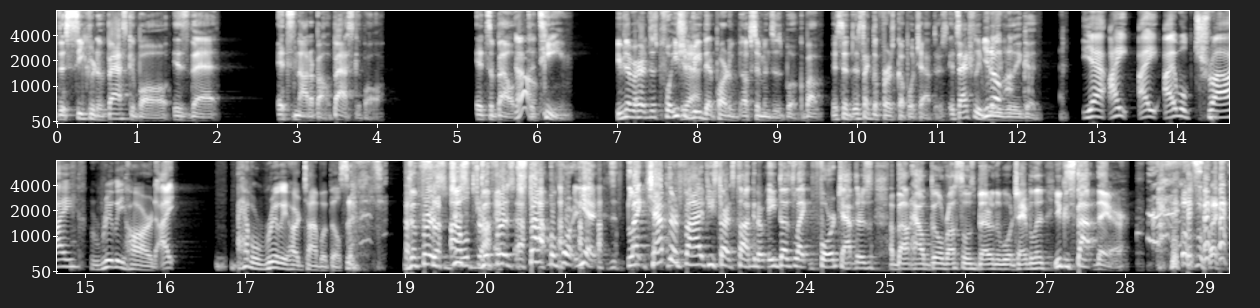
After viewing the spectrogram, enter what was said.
The secret of basketball is that it's not about basketball. It's about Oh. the team. You've never heard this before. You should Yeah. read that part of, of Simmons's book about. It's a, it's like the first couple of chapters. It's actually You really know, really good. Yeah, I, I, I will try really hard. I, I have a really hard time with Bill Simmons. The first, will just the first stop before, yeah, like chapter five. He starts talking. He does like four chapters about how Bill Russell is better than Wilt Chamberlain. You can stop there. Like,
